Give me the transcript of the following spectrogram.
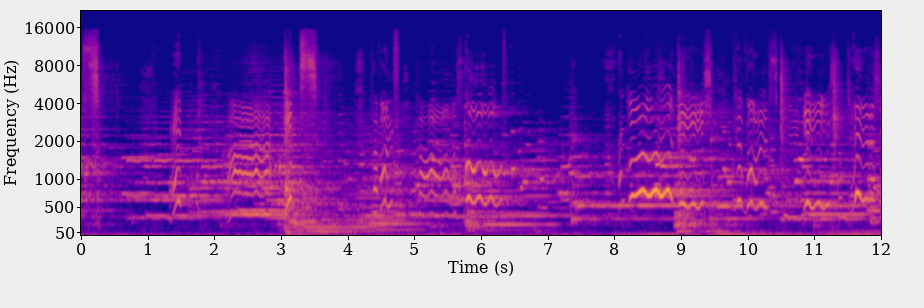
Fuchs. M A X. Der Wolf, das Hof. du nicht, der Wolf Wolfskönig und Hirsch.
